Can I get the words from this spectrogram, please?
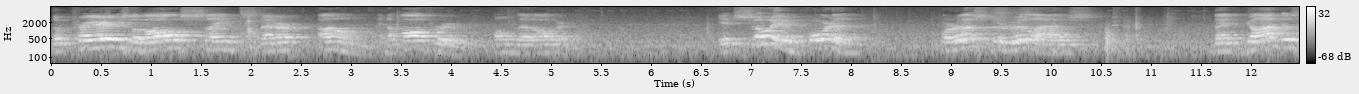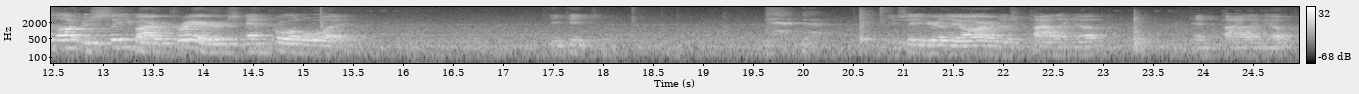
the prayers of all saints that are on and offered on that altar. It's so important for us to realize that God does not receive our prayers and throw them away. He keeps them. You see, here they are just piling up and piling up.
